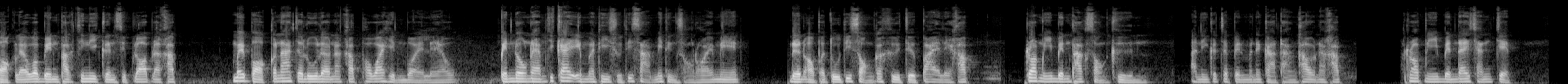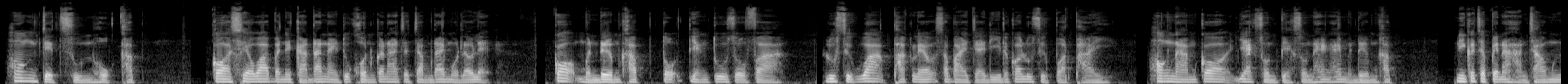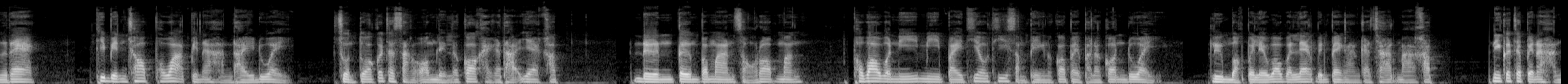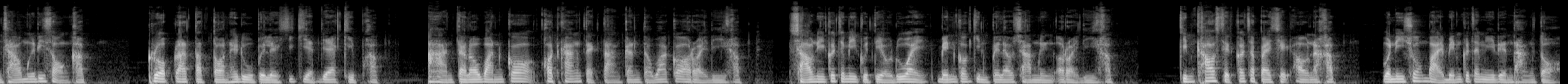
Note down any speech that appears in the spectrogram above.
บอกแล้วว่าเบนพักที่นี่เกิน 10 รอบแล้วครับ ไม่บอกก็น่าจะรู้แล้วนะครับ เพราะว่าเห็นบ่อยแล้ว เป็นโรงแรมที่ใกล้ MRT สุดที่ 3 ไม่ถึง 200 เมตร เดินออกประตูที่ 2 ก็คือเจอป้ายเลยครับ รอบนี้เบนพัก 2 คืน อันนี้ก็จะเป็นบรรยากาศทางเข้านะครับ รอบนี้เบนได้ชั้น 7 ห้อง 706 ครับ ก็เชื่อว่าบรรยากาศด้านในทุกคนก็น่าจะจำได้หมดแล้วแหละ ก็เหมือนเดิมครับ โต๊ะเตียงตู้โซฟา รู้สึกว่าพักแล้วสบายใจดีแล้วก็รู้สึกปลอดภัย ห้องน้ำก็แยกโซนเปียกโซนแห้งให้เหมือนเดิมครับ นี่ก็จะเป็นอาหารเช้ามื้อแรก ที่เบนชอบเพราะว่าเป็นอาหารไทยด้วย ส่วนตัวก็จะสั่งออมเล็ตแล้วก็ไข่กระทะแยกครับ เดินเติมประมาณ 2 รอบมั้ง เพราะว่าวันนี้มีไปเที่ยวที่สำเพ็งแล้วก็ไปพารากอนด้วย ลืมบอกไปเลยว่าวันแรกเป็นไปงานกาชาติมาครับ นี่ก็จะเป็นอาหารเช้ามื้อที่สองครับ รวบรัดตัดตอนให้ดูไปเลยขี้เกียจแยกคลิปครับ อาหารแต่ละวันก็ค่อนข้างแตกต่างกันแต่ว่าก็อร่อยดีครับ เช้านี้ก็จะมีก๋วยเตี๋ยวด้วย เบนก็กินไปแล้วชามหนึ่งอร่อยดีครับ กินข้าวเสร็จก็จะไปเช็คเอาท์นะครับ วันนี้ช่วงบ่ายเบนซ์ก็จะมีเดินทางต่อ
